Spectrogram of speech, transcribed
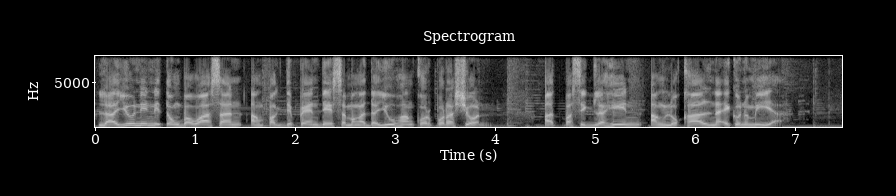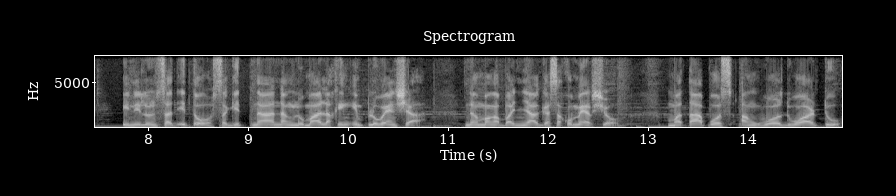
Layunin nitong bawasan ang pagdepende sa mga dayuhang korporasyon at pasiglahin ang lokal na ekonomiya. Inilunsad ito sa gitna ng lumalaking impluensya ng mga banyaga sa komersyo matapos ang World War II.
